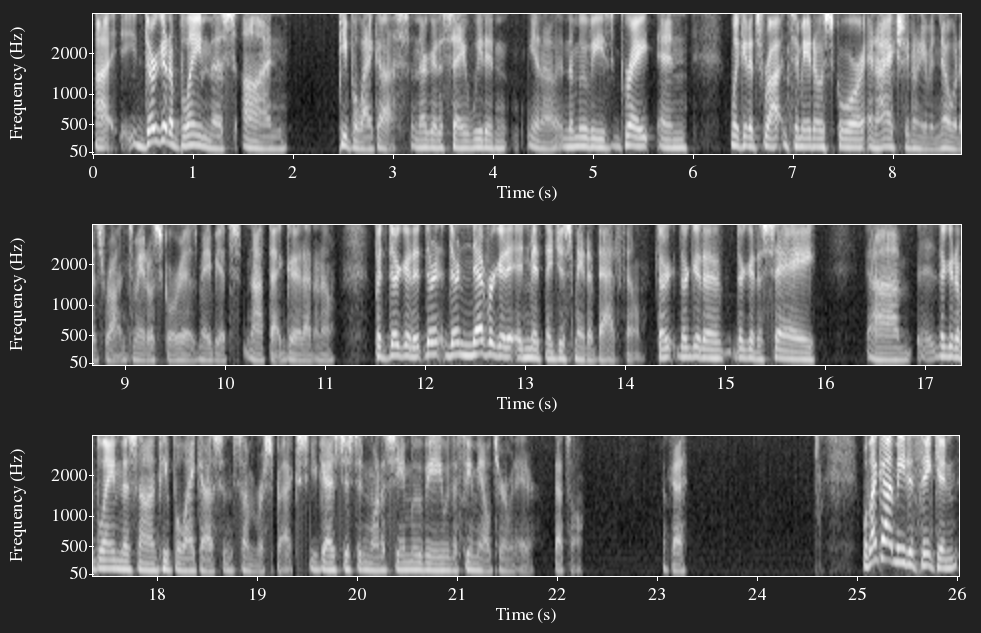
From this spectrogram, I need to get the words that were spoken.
Uh, they're going to blame this on people like us, and they're going to say we didn't, you know, and the movie's great, and look at its Rotten Tomato score, and I actually don't even know what its Rotten Tomato score is. Maybe it's not that good. I don't know, but they're gonna they're they're never going to admit they just made a bad film. They're they're gonna they're gonna say. Um, they're going to blame this on people like us in some respects. You guys just didn't want to see a movie with a female Terminator. That's all. Okay. Well, that got me to thinking.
